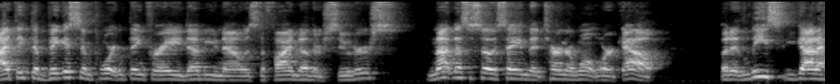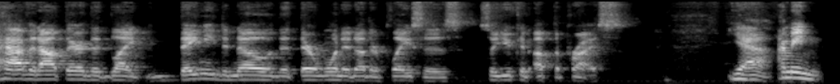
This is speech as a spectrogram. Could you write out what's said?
I think the biggest important thing for AEW now is to find other suitors. Not necessarily saying that Turner won't work out, but at least you got to have it out there that like they need to know that they're wanted other places so you can up the price. Yeah, I mean,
